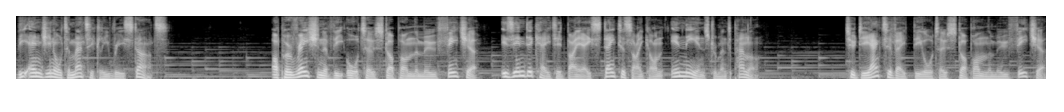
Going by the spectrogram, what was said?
the engine automatically restarts. Operation of the Auto Stop on the Move feature is indicated by a status icon in the instrument panel. To deactivate the Auto Stop on the Move feature,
